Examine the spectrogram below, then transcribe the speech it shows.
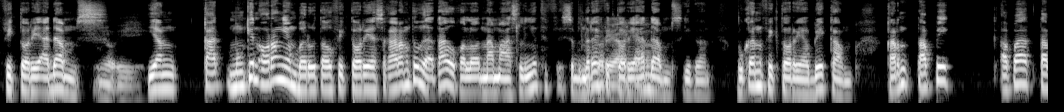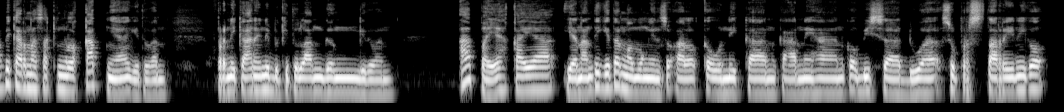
Victoria Adams Yoi. yang ka- mungkin orang yang baru tahu Victoria sekarang tuh nggak tahu kalau nama aslinya sebenarnya Victoria, Victoria Adams. gitu kan. Bukan Victoria Beckham. Karena tapi apa tapi karena saking lekatnya gitu kan. Pernikahan ini begitu langgeng gitu kan. Apa ya kayak ya nanti kita ngomongin soal keunikan keanehan kok bisa dua superstar ini kok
